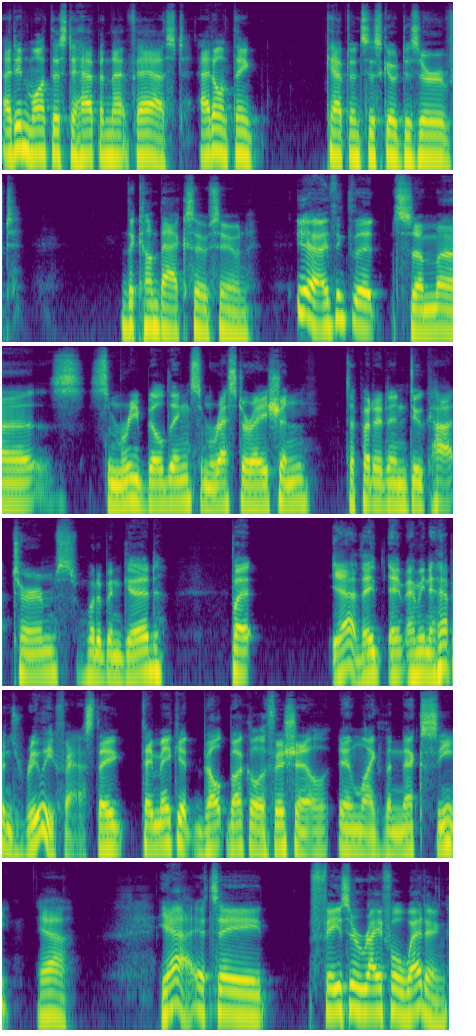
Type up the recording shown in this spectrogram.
I didn't want this to happen that fast. I don't think Captain Sisko deserved the comeback so soon. Yeah, I think that some uh, some rebuilding, some restoration, to put it in Dukat terms, would have been good. But yeah, they I mean it happens really fast. They they make it belt buckle official in like the next scene. Yeah. Yeah, it's a phaser rifle wedding.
